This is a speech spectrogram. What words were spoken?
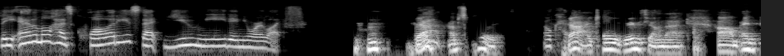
the animal has qualities that you need in your life. Mm-hmm. Yeah, right? absolutely. Okay. Yeah, I totally agree with you on that. Um, and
